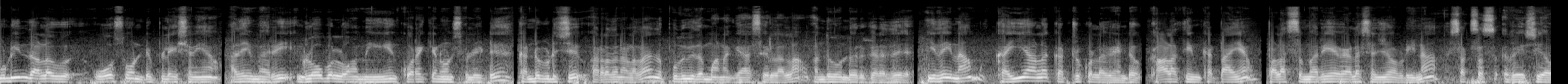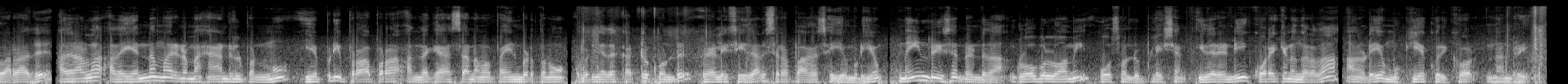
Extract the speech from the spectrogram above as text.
முடிந்த அளவு ஓசோன் டிப்ளேஷனையும் அதே மாதிரி குளோபல் வார்மிங்கையும் குறைக்கணும்னு சொல்லிட்டு கண்டுபிடிச்சு வர்றதுனால தான் இந்த புதுவிதமான கேஸ்கள் எல்லாம் வந்து கொண்டு இருக்கிறது இதை நாம் கையால் கற்றுக்கொள்ள வேண்டும். காலத்தின் கட்டாயம் பழசு மாதிரியே வேலை செஞ்சோம் அப்படின்னா சக்சஸ் ரேஷியோ வராது. அதனால அதை என்ன மாதிரி நம்ம ஹேண்டில் பண்ணணும்? எப்படி ப்ராப்பராக அந்த கேஸை நம்ம பயன்படுத்தணும்? அப்படிங்கிறத கற்றுக்கொண்டு வேலை செய்தால் சிறப்பாக செய்ய முடியும். மெயின் ரீசன் ரெண்டு தான். குளோபல் வார்மிங் ஓசோன் டிப்ளேஷன் இதை ரெண்டையும் குறைக்கணுங்கிறதான் அதனுடைய முக்கிய குறிக்கோள். நன்றி.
